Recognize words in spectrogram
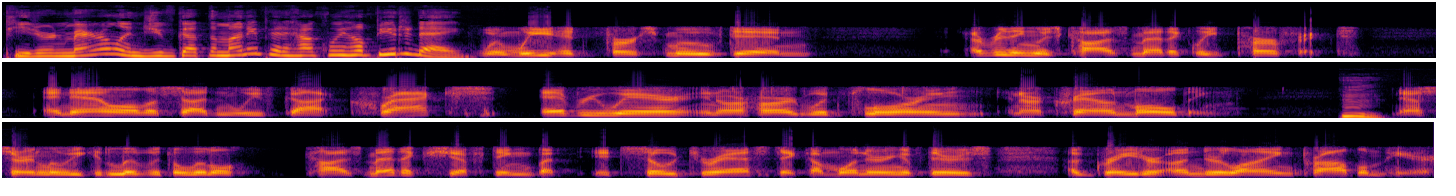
Peter in Maryland, you've got the money pit. How can we help you today? When we had first moved in, everything was cosmetically perfect. And now all of a sudden we've got cracks everywhere in our hardwood flooring and our crown molding. Hmm. Now, certainly we could live with a little cosmetic shifting, but it's so drastic. I'm wondering if there's a greater underlying problem here.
